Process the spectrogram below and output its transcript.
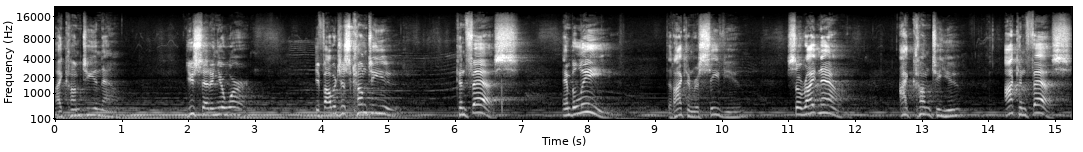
I come to you now. You said in your word, if I would just come to you, confess, and believe that I can receive you. So right now, I come to you. I confess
